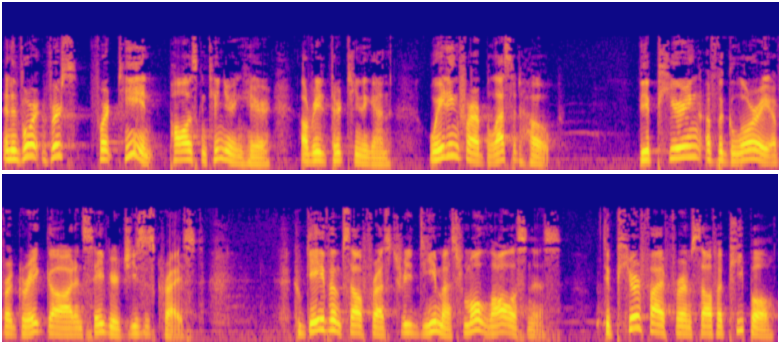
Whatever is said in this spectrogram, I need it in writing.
And in verse 14, Paul is continuing here. I'll read 13 again. Waiting for our blessed hope, the appearing of the glory of our great God and Savior Jesus Christ, who gave himself for us to redeem us from all lawlessness, to purify for himself a people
